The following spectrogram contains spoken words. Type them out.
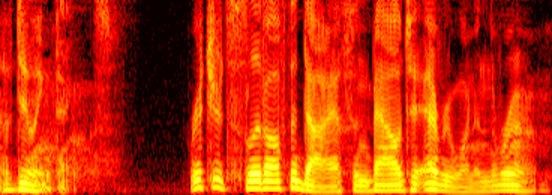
of doing things. Richard slid off the dais and bowed to everyone in the room.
